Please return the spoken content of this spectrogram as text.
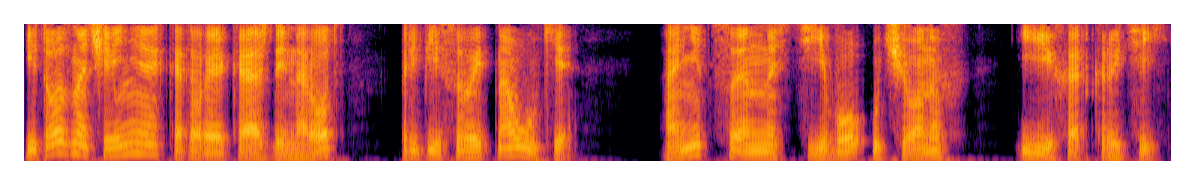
и то значение, которое каждый народ приписывает науке, а не ценность его ученых и их открытий.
